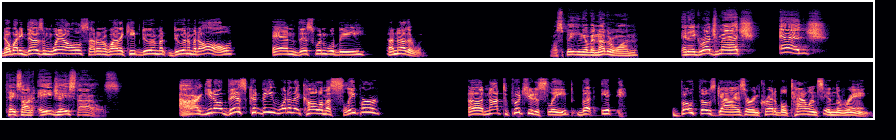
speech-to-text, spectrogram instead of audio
Nobody does them well, so I don't know why they keep doing them, doing them at all. And this one will be another one. Well, speaking of another one, in a grudge match, Edge takes on AJ Styles. Uh, you know, this could be what do they call them? A sleeper? Uh, not to put you to sleep, but it both those guys are incredible talents in the ring.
